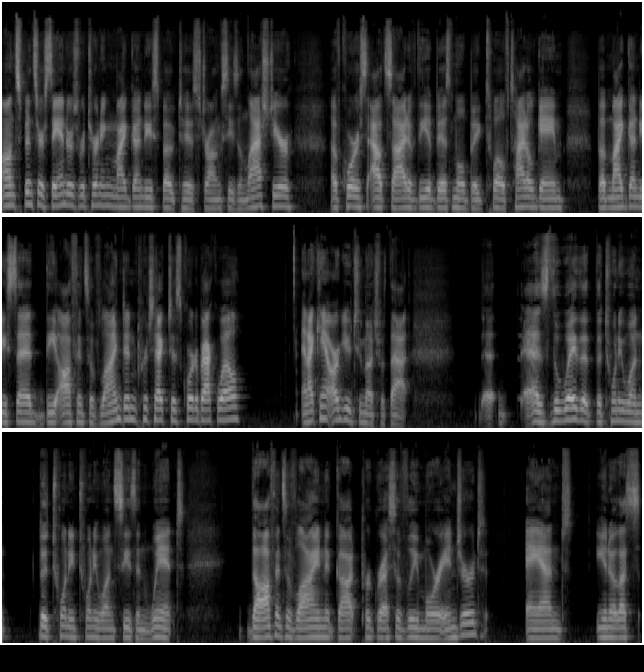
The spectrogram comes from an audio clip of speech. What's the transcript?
On Spencer Sanders returning, Mike Gundy spoke to his strong season last year, of course, outside of the abysmal Big 12 title game. But Mike Gundy said the offensive line didn't protect his quarterback well. And I can't argue too much with that. Uh, as the way that the 21 the 2021 season went, the offensive line got progressively more injured. And, you know, that's,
